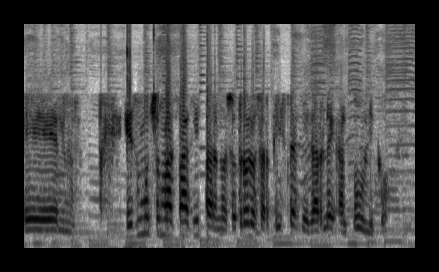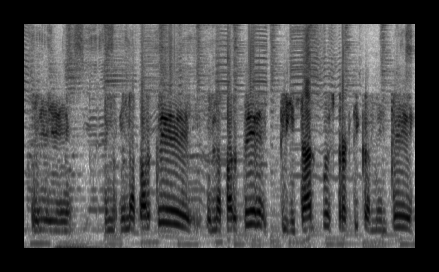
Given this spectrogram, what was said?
eh, es mucho más fácil para nosotros los artistas llegarle al público. Eh, en, la parte en la parte digital, pues prácticamente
